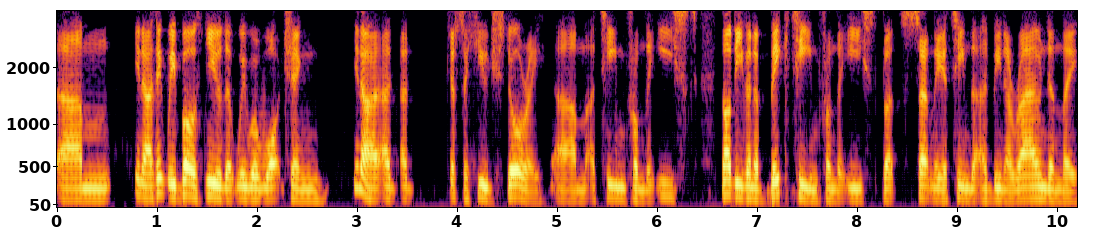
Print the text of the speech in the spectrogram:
um, you know, I think we both knew that we were watching, you know, a, a, just a huge story. Um, a team from the east, not even a big team from the east, but certainly a team that had been around in the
